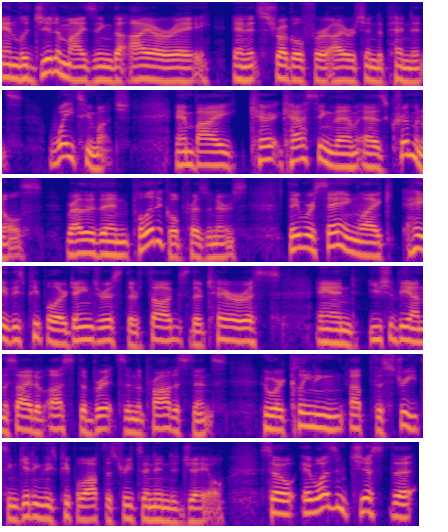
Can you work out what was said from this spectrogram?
and legitimizing the IRA and its struggle for Irish independence way too much. And by ca- casting them as criminals rather than political prisoners, they were saying, like, hey, these people are dangerous, they're thugs, they're terrorists, and you should be on the side of us, the Brits and the Protestants, who are cleaning up the streets and getting these people off the streets and into jail. So it wasn't just the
